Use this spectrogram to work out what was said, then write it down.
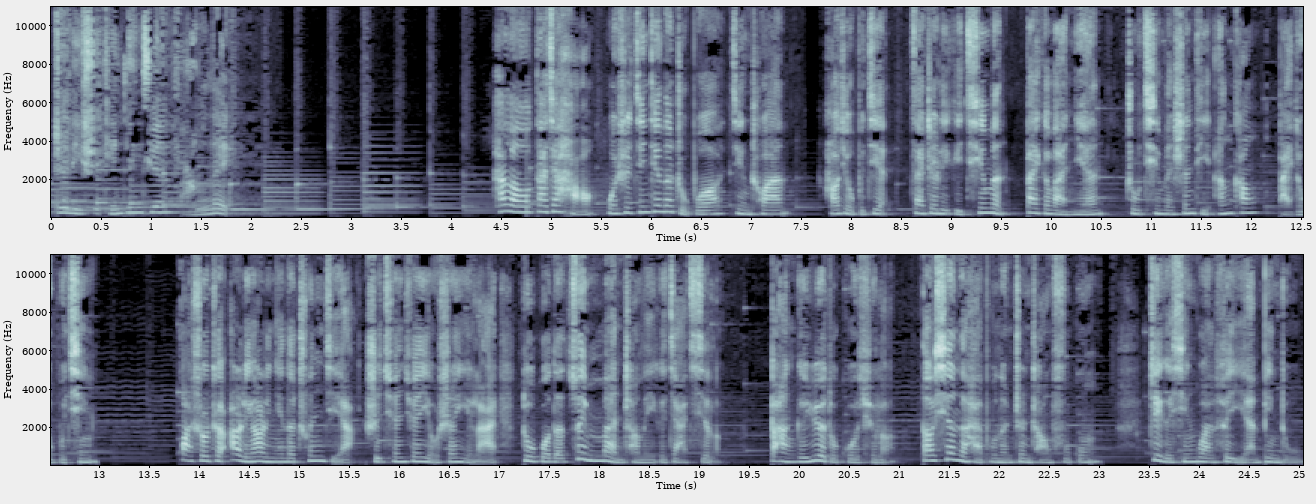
这里是甜甜圈伐木累。Hello，大家好，我是今天的主播静川，好久不见，在这里给亲们拜个晚年，祝亲们身体安康，百毒不侵。话说这二零二零年的春节啊，是圈圈有生以来度过的最漫长的一个假期了，半个月都过去了，到现在还不能正常复工。这个新冠肺炎病毒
